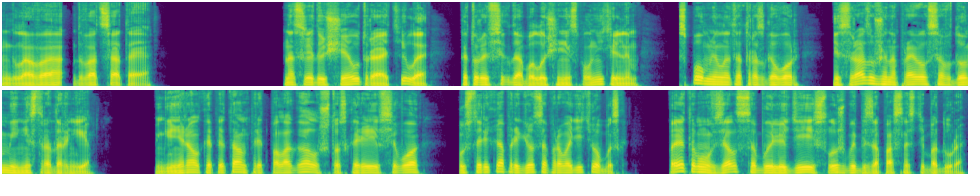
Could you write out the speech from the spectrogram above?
Глава 20. На следующее утро Атила, который всегда был очень исполнительным, вспомнил этот разговор и сразу же направился в дом министра Дарнье. Генерал-капитан предполагал, что, скорее всего, у старика придется проводить обыск, поэтому взял с собой людей из службы безопасности Бадура.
